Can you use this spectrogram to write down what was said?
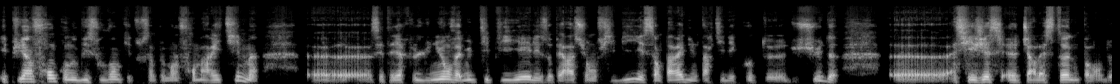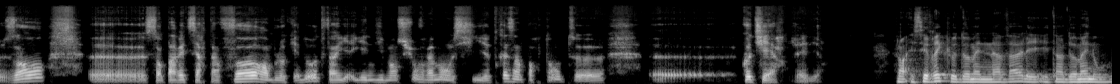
Et puis un front qu'on oublie souvent, qui est tout simplement le front maritime, euh, c'est-à-dire que l'Union va multiplier les opérations amphibies et s'emparer d'une partie des côtes euh, du Sud, assiéger Charleston pendant deux ans, s'emparer de certains forts, en bloquer d'autres. Enfin, il y, a une dimension vraiment aussi très importante côtière, j'allais dire. Alors, et c'est vrai que le domaine naval est, un domaine où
